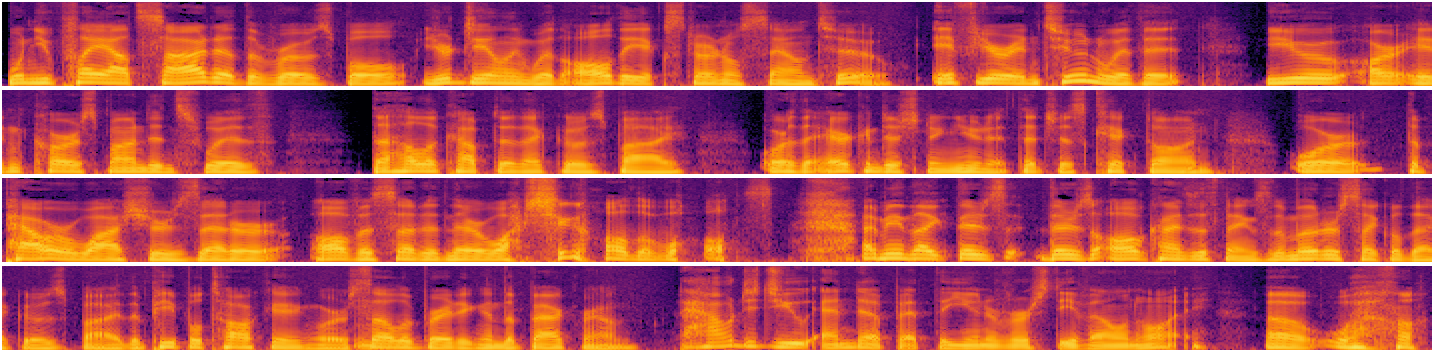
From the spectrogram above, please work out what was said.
When you play outside of the Rose Bowl, you're dealing with all the external sound too. If you're in tune with it, you are in correspondence with the helicopter that goes by or the air conditioning unit that just kicked on or the power washers that are all of a sudden they're washing all the walls. I mean like there's there's all kinds of things. The motorcycle that goes by, the people talking or mm. celebrating in the background. How did you end up at the University of Illinois? Oh, well,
